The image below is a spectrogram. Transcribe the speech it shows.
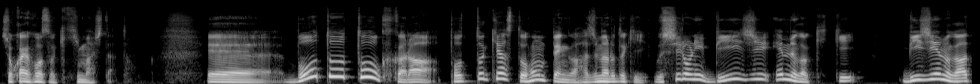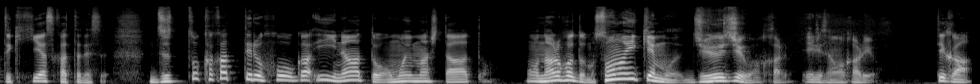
初回放送聞きましたと。えー、冒頭トークから、ポッドキャスト本編が始まるとき、後ろに BGM が聞き、BGM があって聞きやすかったです。ずっとかかってる方がいいなと思いましたと。なるほど。その意見も重々わかる。エリさんわかるよ。っていうか、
